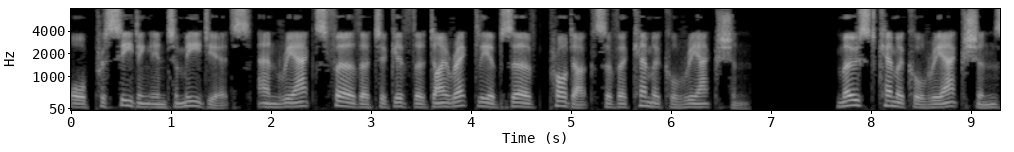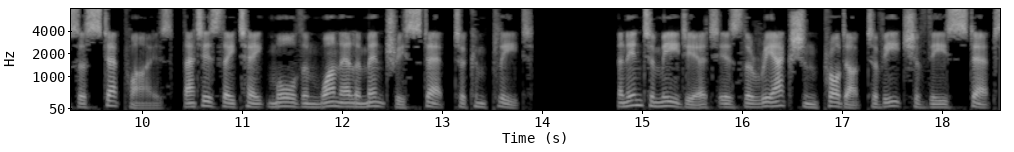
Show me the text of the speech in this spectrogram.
or preceding intermediates and reacts further to give the directly observed products of a chemical reaction. Most chemical reactions are stepwise, that is they take more than one elementary step to complete. An intermediate is the reaction product of each of these steps,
